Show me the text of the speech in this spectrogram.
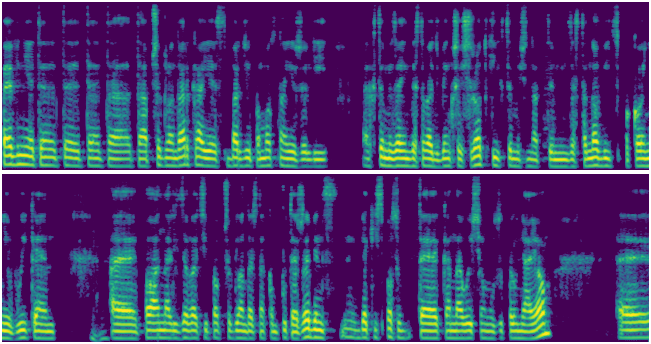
Pewnie te, te, te, ta, ta przeglądarka jest bardziej pomocna, jeżeli chcemy zainwestować większe środki, chcemy się nad tym zastanowić spokojnie w weekend. E, poanalizować i poprzeglądać na komputerze, więc w jakiś sposób te kanały się uzupełniają. E,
